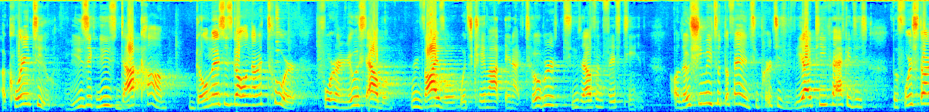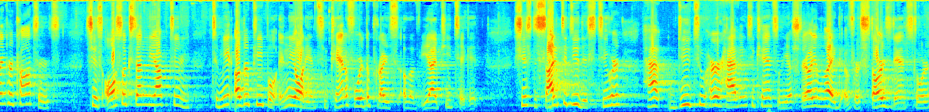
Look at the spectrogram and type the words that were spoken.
According to MusicNews.com, Gomez is going on a tour for her newest album, Revival, which came out in October 2015. Although she meets with the fans who purchase VIP packages before starting her concerts, she has also extended the opportunity to meet other people in the audience who can't afford the price of a VIP ticket. She has decided to do this to her, due to her having to cancel the Australian leg of her Stars Dance tour,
